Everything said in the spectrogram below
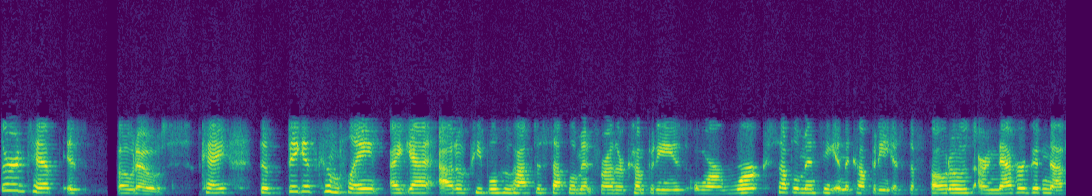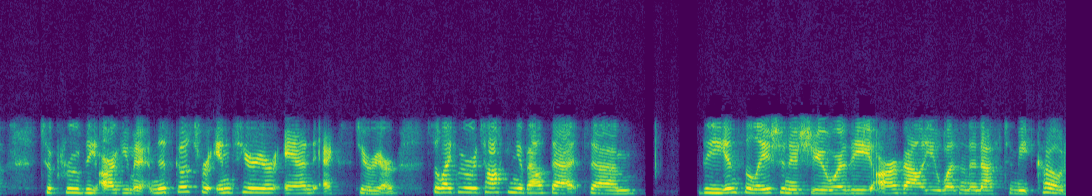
Third tip is photos. Okay, the biggest complaint I get out of people who have to supplement for other companies or work supplementing in the company is the photos are never good enough to prove the argument. And this goes for interior and exterior. So, like we were talking about that, um, the insulation issue where the R value wasn't enough to meet code.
